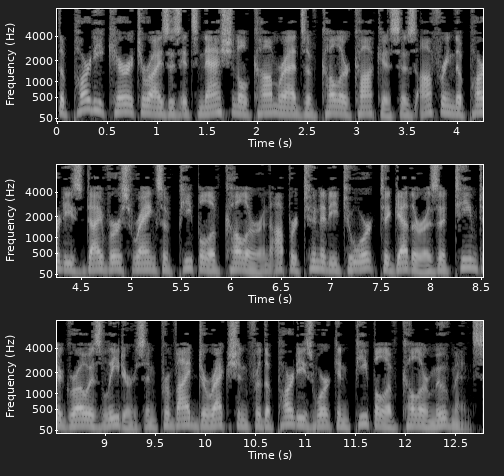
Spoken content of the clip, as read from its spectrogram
The party characterizes its National Comrades of Color caucus as offering the party's diverse ranks of people of color an opportunity to work together as a team to grow as leaders and provide direction for the party's work in people of color movements.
